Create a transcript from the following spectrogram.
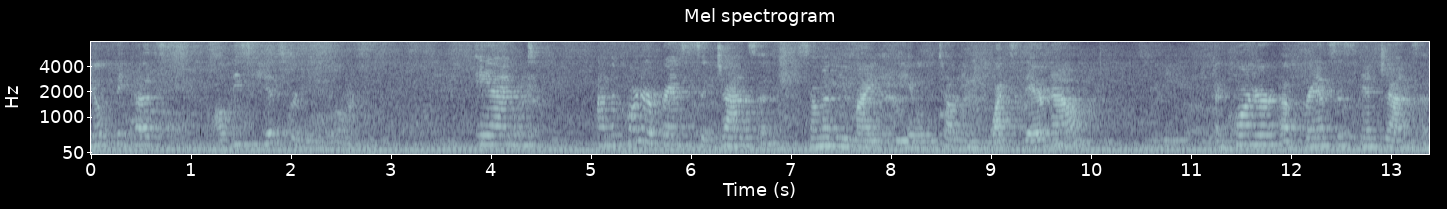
built because all these kids were being born. And on the corner of Frances and Johnson, some of you might be able to tell me what's there now. The corner of Frances and Johnson.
